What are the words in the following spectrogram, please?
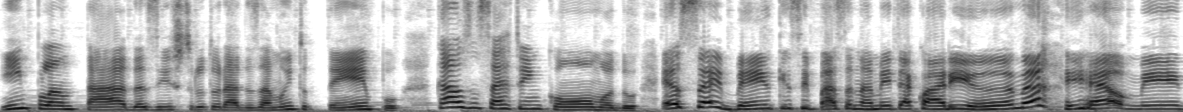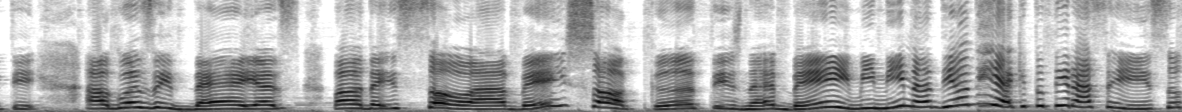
implantadas e estruturadas há muito tempo, causa um certo incômodo. Eu sei bem o que se passa na mente aquariana e realmente algumas ideias podem soar bem chocantes, né? Bem, menina, de onde é que tu tirasse isso?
